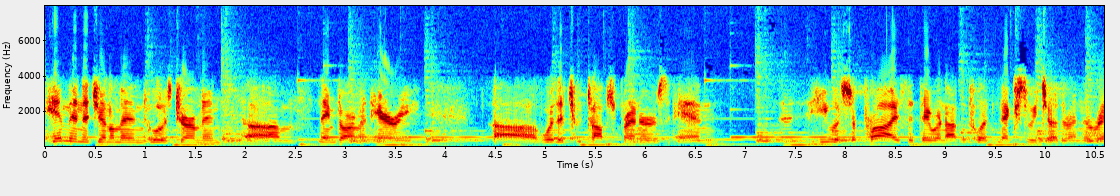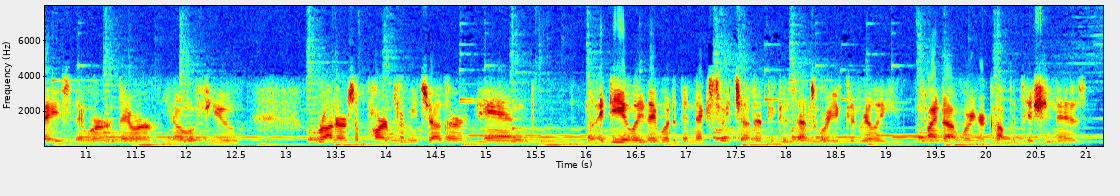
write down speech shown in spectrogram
Him and a gentleman who was German um, named Armin Hary uh, were the two top sprinters, and he was surprised that they were not put next to each other in the race. They were, they were, you know, a few runners apart from each other, and ideally they would have been next to each other because that's where you could really find out where your competition is.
